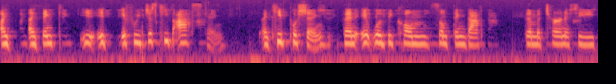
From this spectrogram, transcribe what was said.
I I think it, if we just keep asking and keep pushing, then it will become something that the maternity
